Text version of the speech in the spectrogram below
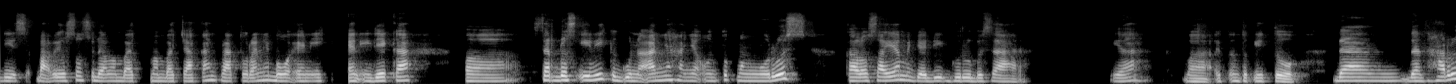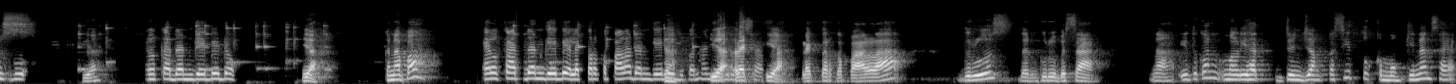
di, Pak Wilson sudah membacakan peraturannya bahwa NI, NIDK uh, Serdos ini kegunaannya hanya untuk mengurus kalau saya menjadi guru besar. Ya, uh, untuk itu. Dan dan harus Bu, ya. LK dan GB, Dok. Ya. Kenapa? LK dan GB, lektor kepala dan GB ya, bukan hanya ya, guru lek, besar. Ya, lektor kepala, terus dan guru besar. Nah, itu kan melihat jenjang ke situ kemungkinan saya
